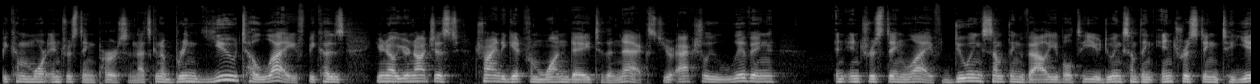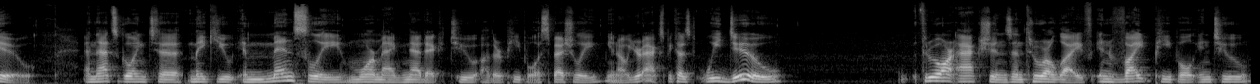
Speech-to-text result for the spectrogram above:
become a more interesting person. That's going to bring you to life because, you know, you're not just trying to get from one day to the next. You're actually living an interesting life, doing something valuable to you, doing something interesting to you. And that's going to make you immensely more magnetic to other people, especially, you know, your ex, because we do through our actions and through our life invite people into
